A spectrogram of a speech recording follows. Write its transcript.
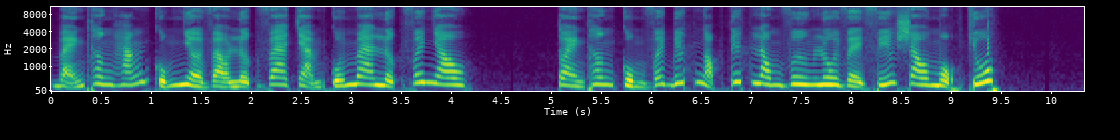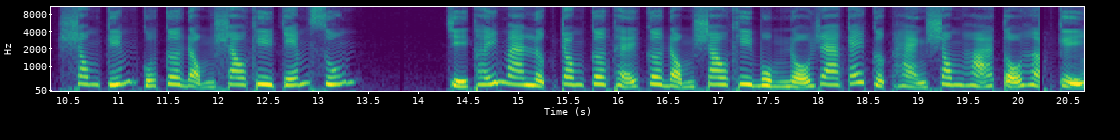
Bản thân hắn cũng nhờ vào lực va chạm của ma lực với nhau. Toàn thân cùng với biết ngọc tiết long vương lui về phía sau một chút. Song kiếm của cơ động sau khi chém xuống. Chỉ thấy ma lực trong cơ thể cơ động sau khi bùng nổ ra cái cực hạn song hỏa tổ hợp kỹ.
